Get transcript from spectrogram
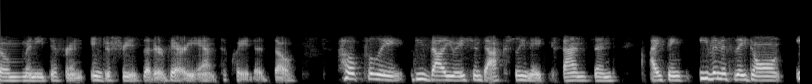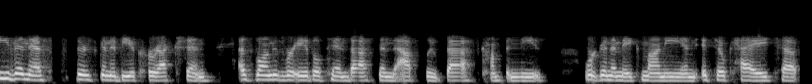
so many different industries that are very antiquated. So hopefully these valuations actually make sense. And I think even if they don't, even if there's going to be a correction, as long as we're able to invest in the absolute best companies, we're going to make money. And it's okay to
